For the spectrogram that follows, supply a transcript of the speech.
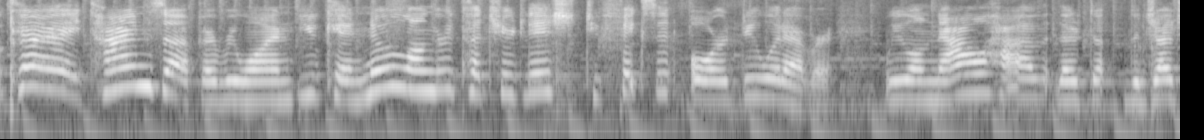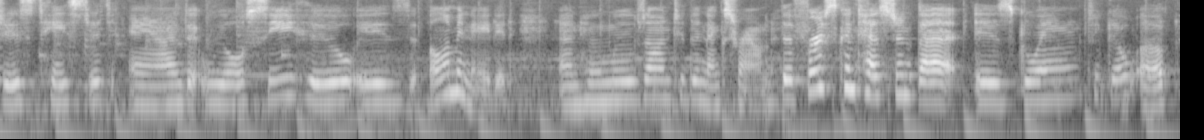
Okay, time's up, everyone. You can no longer touch your dish to fix it or do whatever. We will now have the, the judges taste it and we will see who is eliminated and who moves on to the next round. The first contestant that is going to go up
